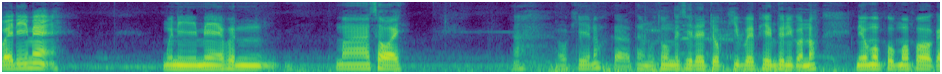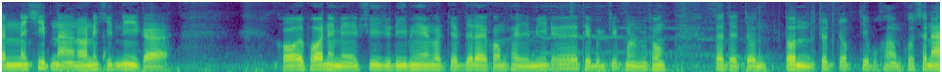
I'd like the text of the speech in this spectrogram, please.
บายดีแม่มื้อนี้แม่เพิ่นมาซอยอะโอเคเนาะก็ทางผู้ทงก็สิได้จบคลิปไว้เพียงเท่านี้ก่อนเนาะเดี๋ยวมาพบมาพอกันในคลิปหน้าเนาะในคลิปนี้ก็ขออวยพรให้แม่ FC อยู่ดีมีแรงครับเจ็บจะได้ความใครจะมีเด้อที่เบิ่งคลิปของลุงทงตั้งแต่จนต้นจนจบที่ผู้ขามโฆษณา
